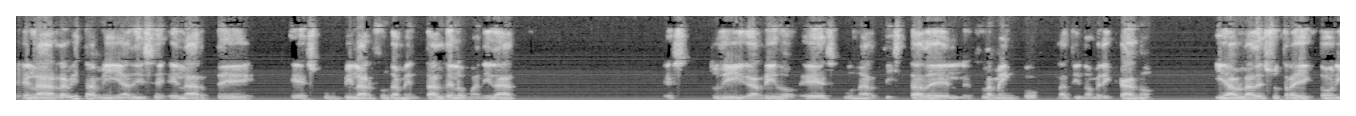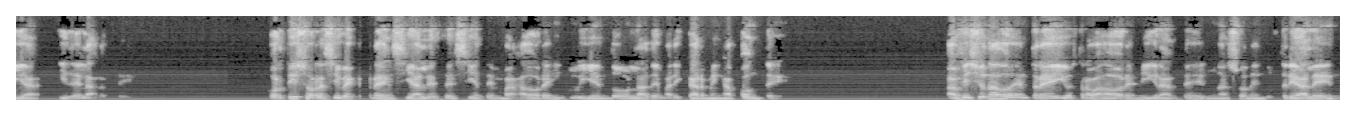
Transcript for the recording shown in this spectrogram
En la revista mía dice, el arte es un pilar fundamental de la humanidad. Estudi Garrido es un artista del flamenco latinoamericano y habla de su trayectoria y del arte. Cortizo recibe credenciales de siete embajadores, incluyendo la de Mari Carmen Aponte. Aficionados, entre ellos trabajadores migrantes en una zona industrial en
